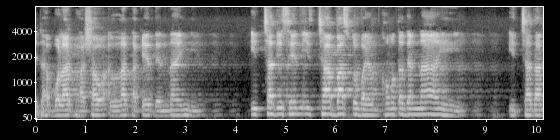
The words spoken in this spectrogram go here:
এটা বলার ভাষাও আল্লাহ তাকে দেন নাই। ইচ্ছা দিছেন, ইচ্ছা বাস্তবায়ন ক্ষমতা দেন নাই। ইচ্ছা দান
